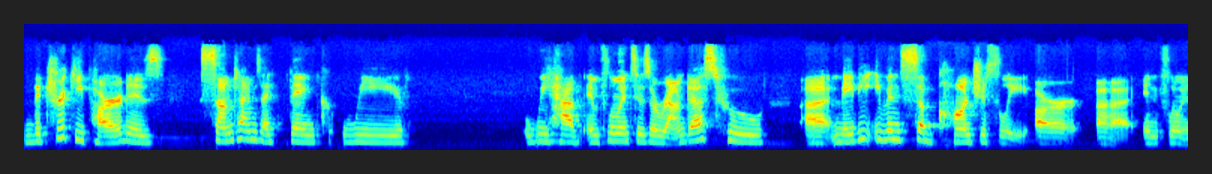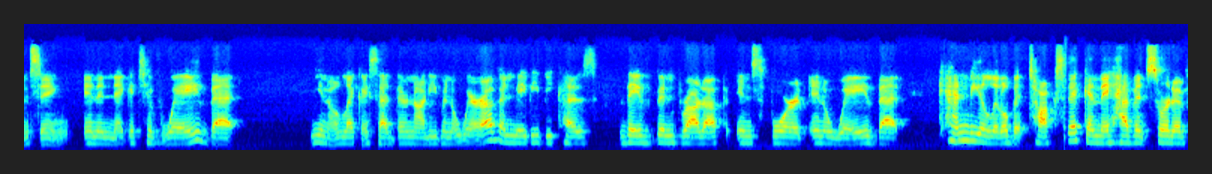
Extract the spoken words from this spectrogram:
the tricky part is sometimes i think we we have influences around us who uh, maybe even subconsciously are uh, influencing in a negative way that you know like i said they're not even aware of. And maybe because they've been brought up in sport in a way that can be a little bit toxic and they haven't sort of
